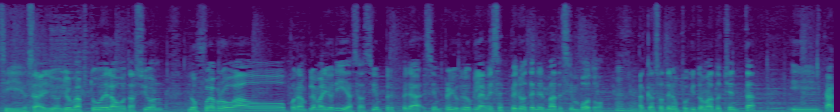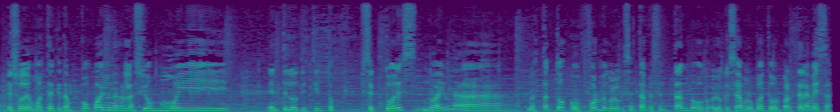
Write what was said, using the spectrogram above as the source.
Sí, o sea, yo, yo me abstuve de la votación. No fue aprobado por amplia mayoría. O sea, siempre, espera, siempre yo creo que la mesa esperó tener más de 100 votos. Alcanzó a tener un poquito más de 80. Y eso demuestra que tampoco hay una relación muy entre los distintos sectores no hay una no están todos conformes con lo que se está presentando o lo que se ha propuesto por parte de la mesa.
